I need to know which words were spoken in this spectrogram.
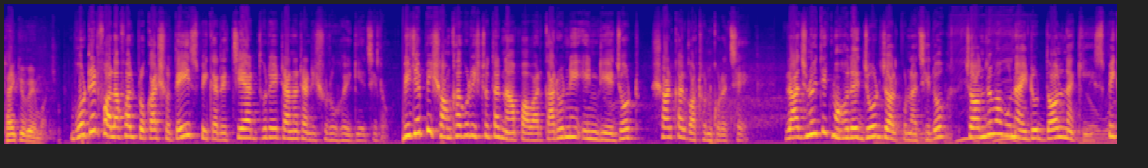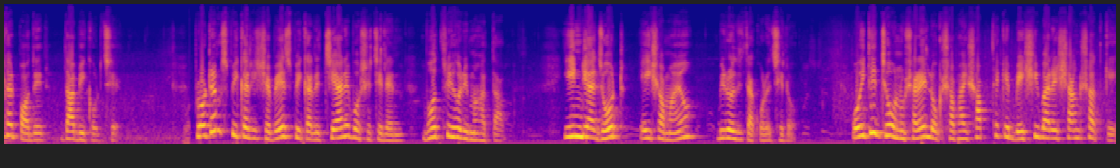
Thank you very much. ভোটের ফলাফল প্রকাশ হতেই স্পিকারের চেয়ার ধরে টানাটানি শুরু হয়ে গিয়েছিল বিজেপি সংখ্যাগরিষ্ঠতা না পাওয়ার কারণে এনডিএ জোট সরকার গঠন করেছে রাজনৈতিক মহলে জোর জল্পনা ছিল চন্দ্রবাবু নাইডুর দল নাকি স্পিকার পদের দাবি করছে প্রোটেম স্পিকার হিসেবে স্পিকারের চেয়ারে বসেছিলেন ভর্তৃহরি মাহাতাব। ইন্ডিয়া জোট এই সময়ও বিরোধিতা করেছিল। ঐতিহ্য অনুসারে লোকসভায় সবথেকে বেশি বারের সাংসদকে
